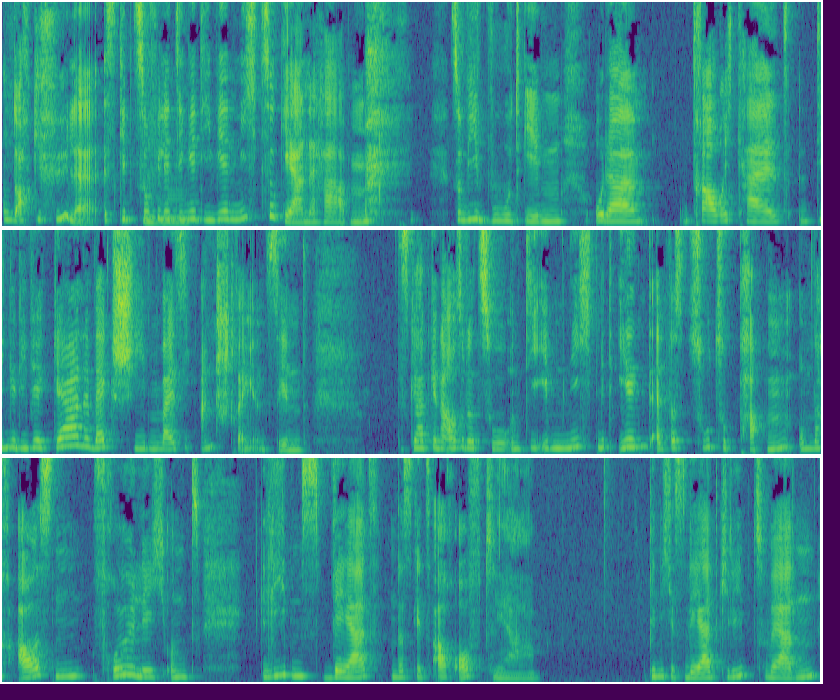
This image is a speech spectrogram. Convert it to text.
und auch Gefühle. Es gibt so mhm. viele Dinge, die wir nicht so gerne haben so wie Wut eben oder Traurigkeit, Dinge, die wir gerne wegschieben, weil sie anstrengend sind. Das gehört genauso dazu und die eben nicht mit irgendetwas zuzupappen, um nach außen fröhlich und liebenswert, und das geht es auch oft, ja. Bin ich es wert, geliebt zu werden,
